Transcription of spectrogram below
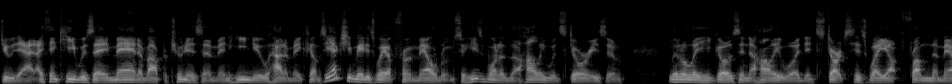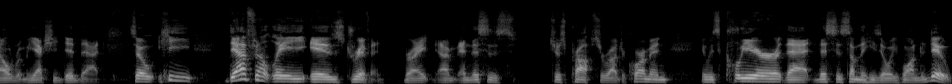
do that. I think he was a man of opportunism and he knew how to make films. He actually made his way up from a mailroom. So he's one of the Hollywood stories of literally he goes into Hollywood and starts his way up from the mailroom. He actually did that. So he definitely is driven, right? Um, and this is just props to Roger Corman. It was clear that this is something he's always wanted to do.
